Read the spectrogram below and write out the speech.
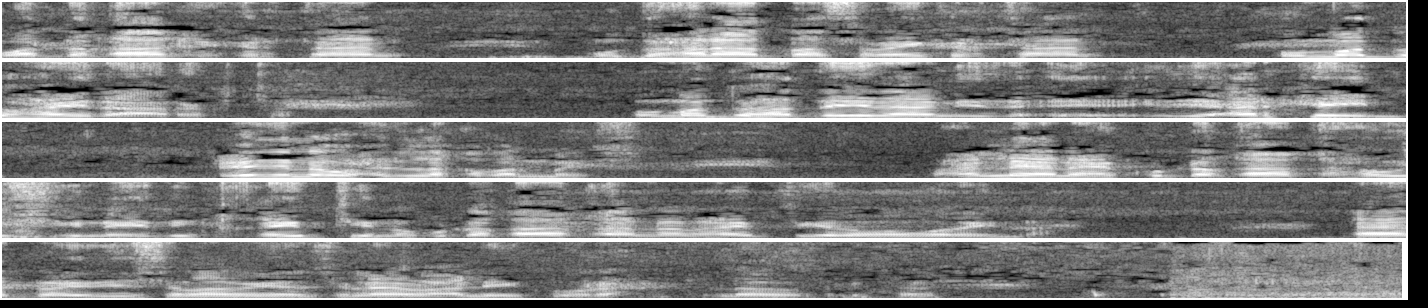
waa dhaqaaqi kartaan mudaharaad baad samayn kartaan ummaddu hayda aragto. Ummaddu haddaydaan idi arkayn cidina wax idinla qaban mayso waxaan leenahay ku dhaqaaqa hawshiina idinka qaybtiina ku dhaqaaqa annana haybteeda waan wadaynaa aad baan idiin salaamaya. Asalaamu calaykum waraxmat ullahi wabarakaatu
